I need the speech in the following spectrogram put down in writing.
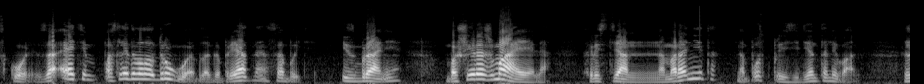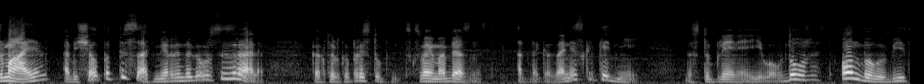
вскоре за этим последовало другое благоприятное событие – избрание Башира Жмаэля, христианина-маронита, на пост президента Ливана. Жмаэль обещал подписать мирный договор с Израилем, как только приступит к своим обязанностям. Однако за несколько дней до вступления его в должность он был убит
